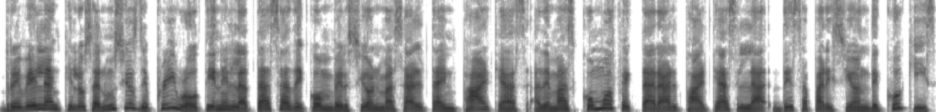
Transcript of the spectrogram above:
revelan que los anuncios de pre-roll tienen la tasa de conversión más alta en podcasts. Además, cómo afectará al podcast la desaparición de cookies.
